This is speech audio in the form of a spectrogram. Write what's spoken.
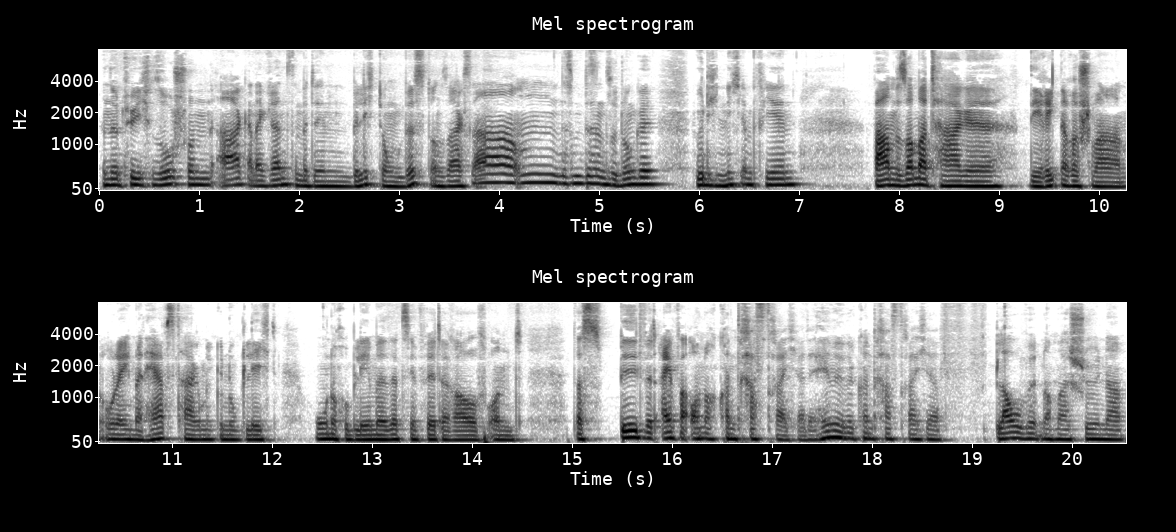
Wenn du natürlich so schon arg an der Grenze mit den Belichtungen bist und sagst, ah, mh, hm, ist ein bisschen zu dunkel, würde ich nicht empfehlen. Warme Sommertage, die regnerisch waren oder eben Herbsttage mit genug Licht, ohne Probleme, setz den Filter rauf und das Bild wird einfach auch noch kontrastreicher. Der Himmel wird kontrastreicher, Blau wird nochmal schöner.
